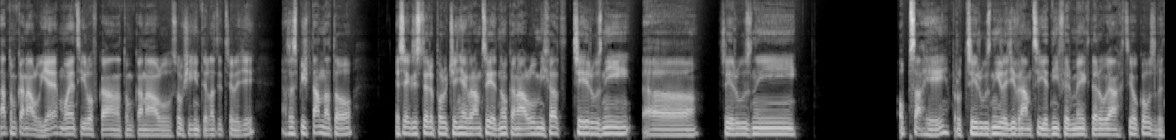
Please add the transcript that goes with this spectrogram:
na tom kanálu je moje cílovka, na tom kanálu jsou všichni tyhle ty tři lidi. Já se spíš ptám na to, jestli existuje doporučení, jak v rámci jednoho kanálu míchat tři různý, uh, tři různý obsahy pro tři různý lidi v rámci jedné firmy, kterou já chci okouzlit.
